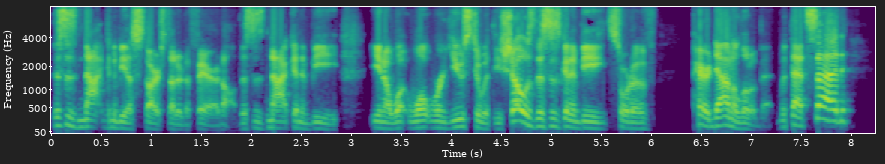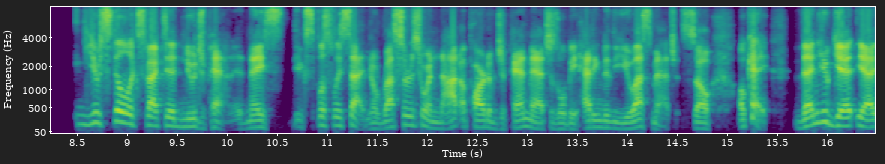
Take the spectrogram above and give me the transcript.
this is not going to be a star-studded affair at all. This is not going to be, you know, what what we're used to with these shows. This is going to be sort of pared down a little bit. With that said, you still expected New Japan, and they explicitly said, you know, wrestlers who are not a part of Japan matches will be heading to the U.S. matches. So, okay, then you get yeah,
